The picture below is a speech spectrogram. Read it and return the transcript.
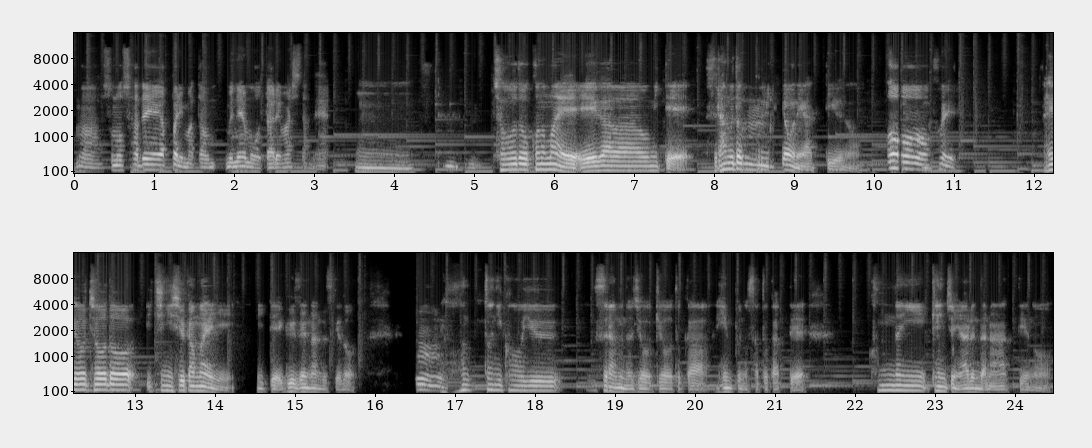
まあその差でやっぱりまた胸も打たれましたね。うんちょうどこの前映画を見て「スラムドッグ・ミリオネア」っていうのを、ああはい。あれをちょうど12週間前に見て偶然なんですけどうん本当にこういうスラムの状況とか貧富の差とかってこんなに顕著にあるんだなっていうのを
